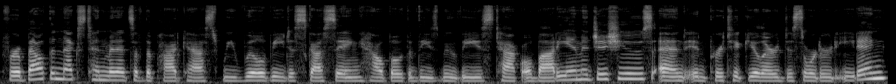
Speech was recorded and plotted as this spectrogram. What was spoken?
For about the next 10 minutes of the podcast, we will be discussing how both of these movies tackle body image issues and, in particular, disordered eating.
